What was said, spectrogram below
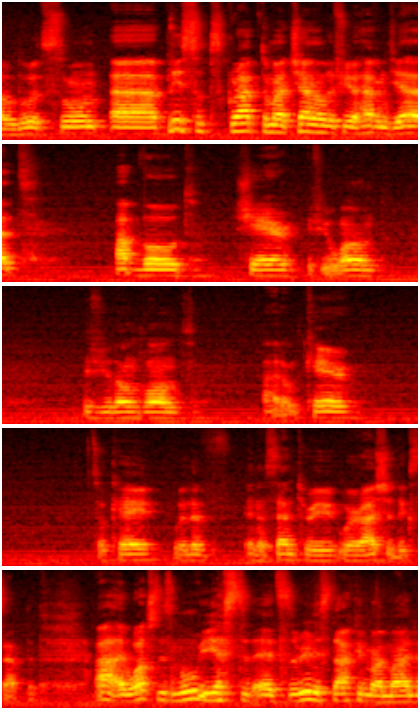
I will do it soon. Uh, please subscribe to my channel if you haven't yet. Upvote, share if you want. If you don't want, I don't care. It's okay. We live in a century where I should accept it. Ah, I watched this movie yesterday. It's really stuck in my mind.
